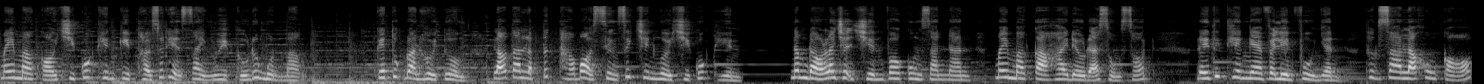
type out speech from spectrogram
may mà có Chi Quốc Thiên kịp thời xuất hiện giải nguy cứu được một mạng. Kết thúc đoàn hồi tưởng, lão ta lập tức tháo bỏ xiềng xích trên người Trí Quốc Thiên. Năm đó là trận chiến vô cùng gian nan, may mà cả hai đều đã sống sót. Đế Thích Thiên nghe vậy liền phủ nhận, thực ra lão không có,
